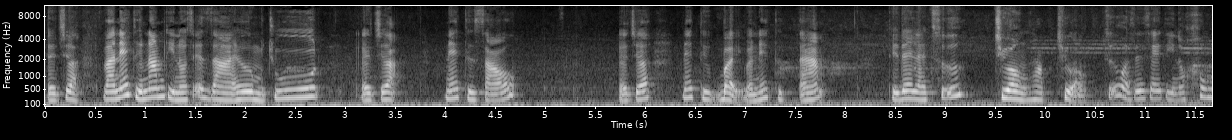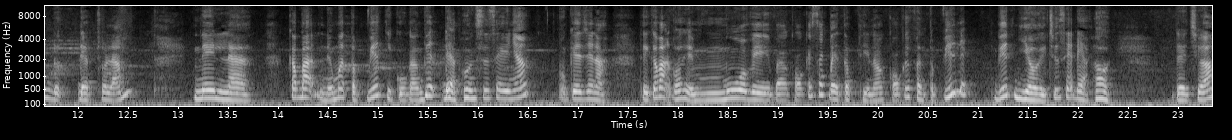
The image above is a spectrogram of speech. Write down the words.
Được chưa? Và nét thứ năm thì nó sẽ dài hơn một chút. Được chưa nét thứ sáu. Được chưa? Nét thứ bảy và nét thứ 8 thì đây là chữ trường hoặc trưởng. Chữ của CC thì nó không được đẹp cho lắm. Nên là các bạn nếu mà tập viết thì cố gắng viết đẹp hơn CC nhá. Ok chưa nào? Thì các bạn có thể mua về và có cái sách bài tập thì nó có cái phần tập viết đấy viết nhiều thì chữ sẽ đẹp thôi được chưa?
